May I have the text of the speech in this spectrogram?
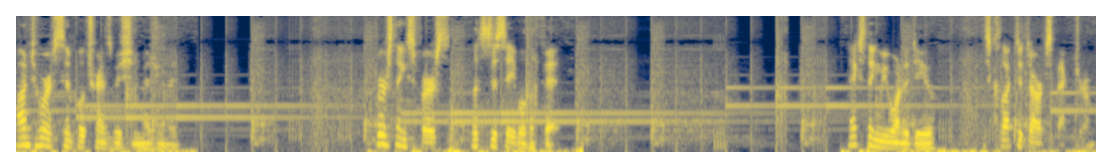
on to our simple transmission measurement. First things first, let's disable the fit. Next thing we want to do is collect a dark spectrum.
